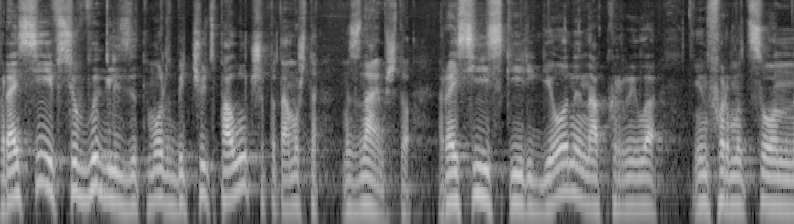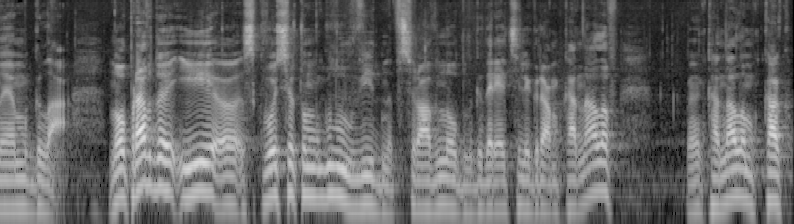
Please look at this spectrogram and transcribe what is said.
В России все выглядит, может быть, чуть получше, потому что мы знаем, что российские регионы накрыла информационная мгла. Но, правда, и э, сквозь эту мглу видно все равно, благодаря телеграм-каналам, э, каналам, как,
